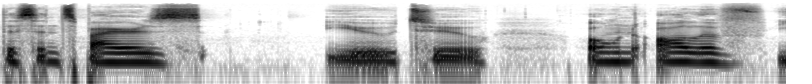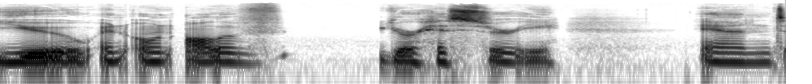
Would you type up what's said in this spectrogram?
this inspires you to own all of you and own all of your history and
